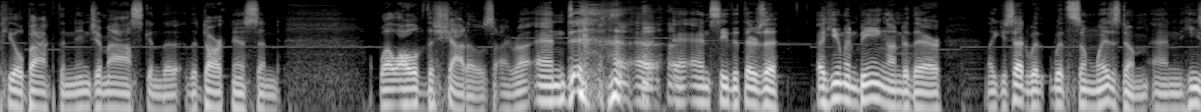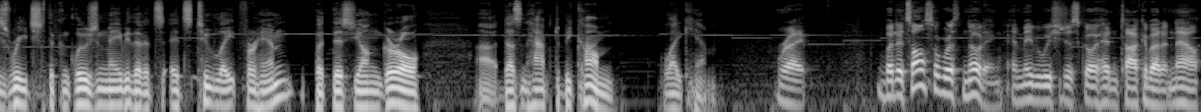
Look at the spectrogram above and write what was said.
peel back the ninja mask and the the darkness and well, all of the shadows, Ira, and and see that there's a, a human being under there, like you said, with, with some wisdom, and he's reached the conclusion maybe that it's it's too late for him, but this young girl uh, doesn't have to become like him. Right. But it's also worth noting, and maybe we should just go ahead and talk about it now.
